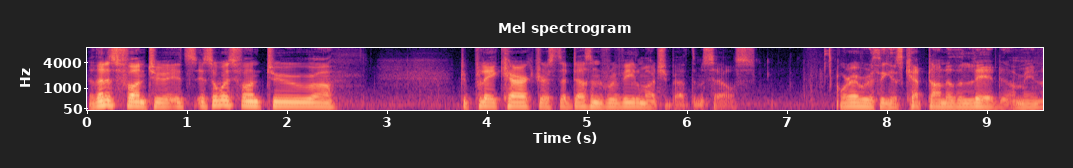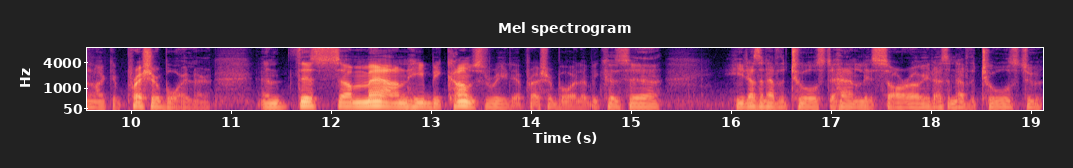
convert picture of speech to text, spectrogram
And then it's fun to it's it's always fun to. Uh, to play characters that doesn't reveal much about themselves, where everything is kept under the lid. I mean, like a pressure boiler. And this uh, man, he becomes really a pressure boiler because uh, he doesn't have the tools to handle his sorrow. He doesn't have the tools to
